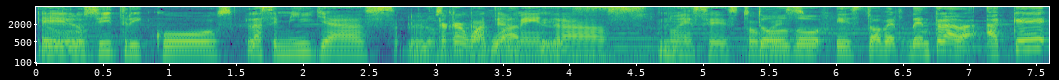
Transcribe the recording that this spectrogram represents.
eh, los- los cítricos, las semillas, Los los cacahuate, cacahuates. almendras, nueces, todo, todo eso. esto. A ver, de entrada, ¿a qué,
